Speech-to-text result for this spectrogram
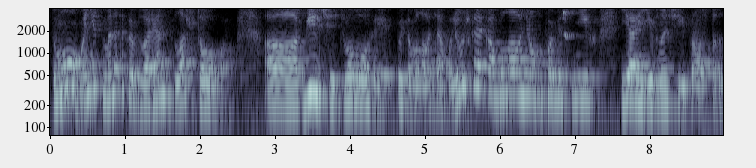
тому мені мене такий варіант влаштовував. Більшість вологи впитувала оця пелюшка, яка була у нього поміж ніг. Я її вночі просто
